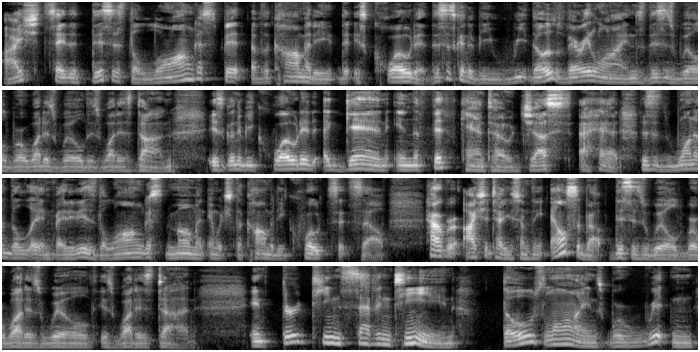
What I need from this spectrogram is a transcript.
I should say that this is the longest bit of the comedy that is quoted. This is going to be re- those very lines, this is willed, where what is willed is what is done, is going to be quoted again in the fifth canto just ahead. This is one of the, in fact, it is the longest moment in which the comedy quotes itself. However, I should tell you something else about this is willed, where what is willed is what is done. In 1317, those lines were written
